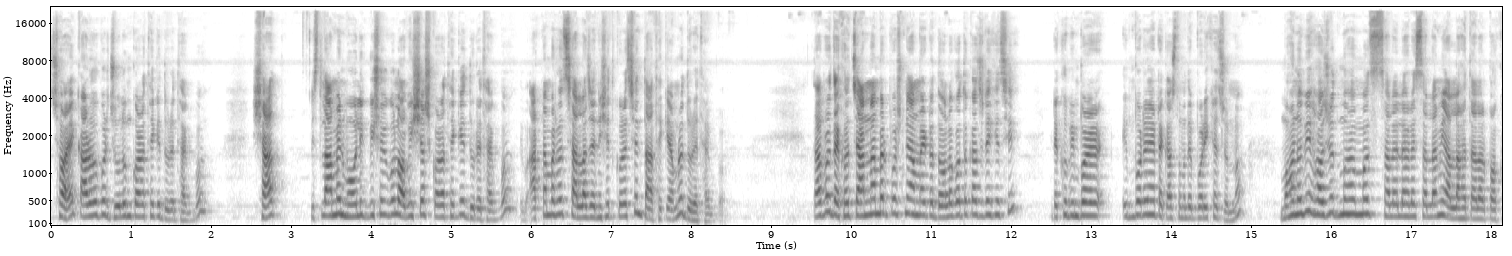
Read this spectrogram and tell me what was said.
ছয়, কারও উপর জুলুম করা থেকে দূরে থাকব। সাত, ইসলামের মৌলিক বিষয়গুলো অবিশ্বাস করা থেকে দূরে থাকব। আট নম্বর হচ্ছে আল্লাহ যা নিষেধ করেছেন তা থেকে আমরা দূরে থাকব। তারপর দেখো, চার নম্বর প্রশ্নে আমরা একটা দলগত কাজ রেখেছি। এটা খুব ইম্পর্টেন্ট একটা কাজ তোমাদের পরীক্ষার জন্য। মহানবী হজরত মুহম্মদ সাল্লাহ সাল্লামই আল্লাহ তালার পক্ষ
